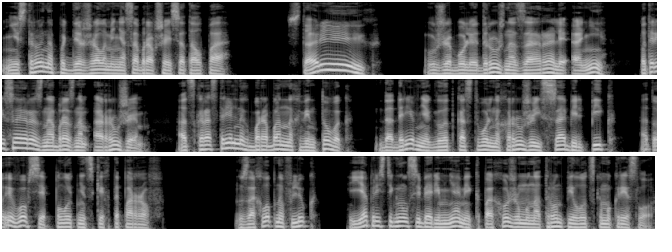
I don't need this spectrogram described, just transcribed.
Нестройно поддержала меня собравшаяся толпа. «Старик!» Уже более дружно заорали они, потрясая разнообразным оружием, от скорострельных барабанных винтовок до древних гладкоствольных ружей сабель, пик, а то и вовсе плотницких топоров. Захлопнув люк, я пристегнул себя ремнями к похожему на трон пилотскому креслу.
